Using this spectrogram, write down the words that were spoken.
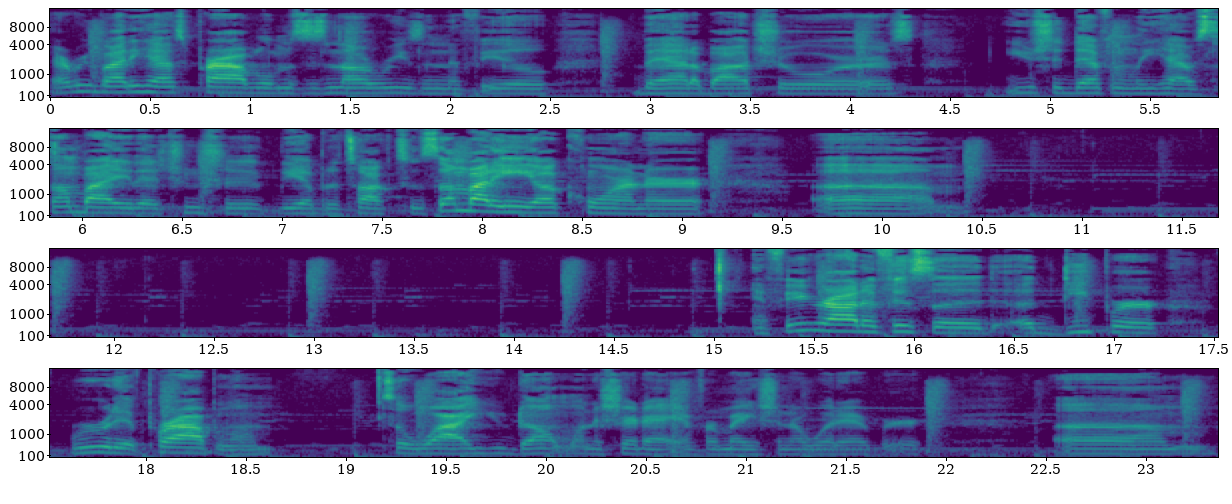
Everybody has problems. There's no reason to feel bad about yours. You should definitely have somebody that you should be able to talk to, somebody in your corner. Um, and figure out if it's a, a deeper rooted problem to why you don't want to share that information or whatever. Um,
